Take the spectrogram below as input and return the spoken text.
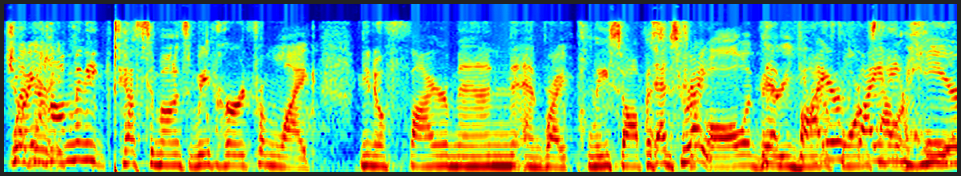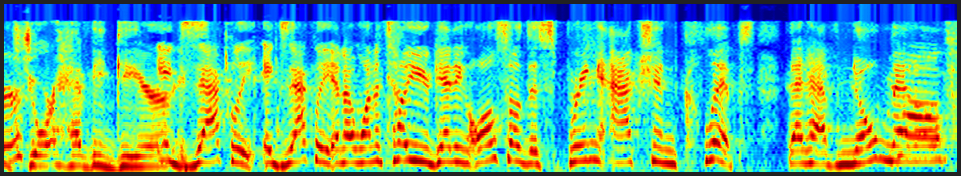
Joy, how many testimonies we've heard from like, you know, firemen and right police officers That's for all of their The uniforms, how it gear. holds your heavy gear. Exactly, exactly. And I want to tell you, you're getting also the spring action clips that have no metal, Love.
